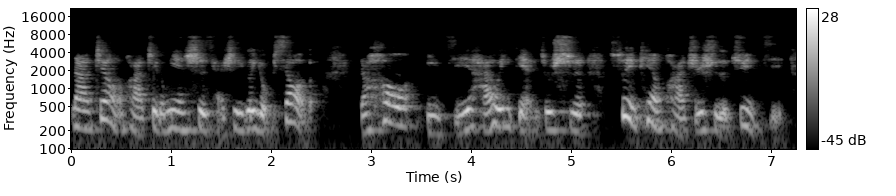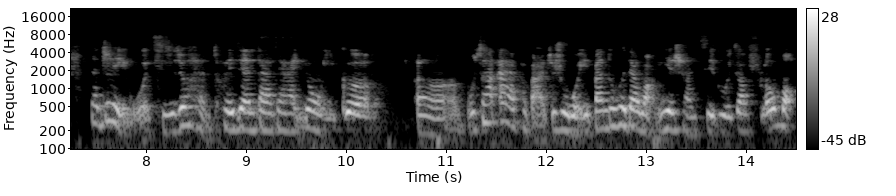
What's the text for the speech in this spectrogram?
那这样的话，这个面试才是一个有效的。然后以及还有一点就是碎片化知识的聚集。那这里我其实就很推荐大家用一个呃不算 app 吧，就是我一般都会在网页上记录，叫 Flowmo。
